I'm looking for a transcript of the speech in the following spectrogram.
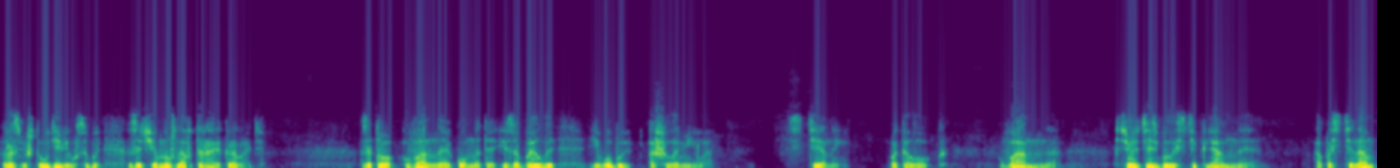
разве что удивился бы, зачем нужна вторая кровать. Зато ванная комната Изабеллы его бы ошеломила. Стены, потолок, ванна. Все здесь было стеклянное, а по стенам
